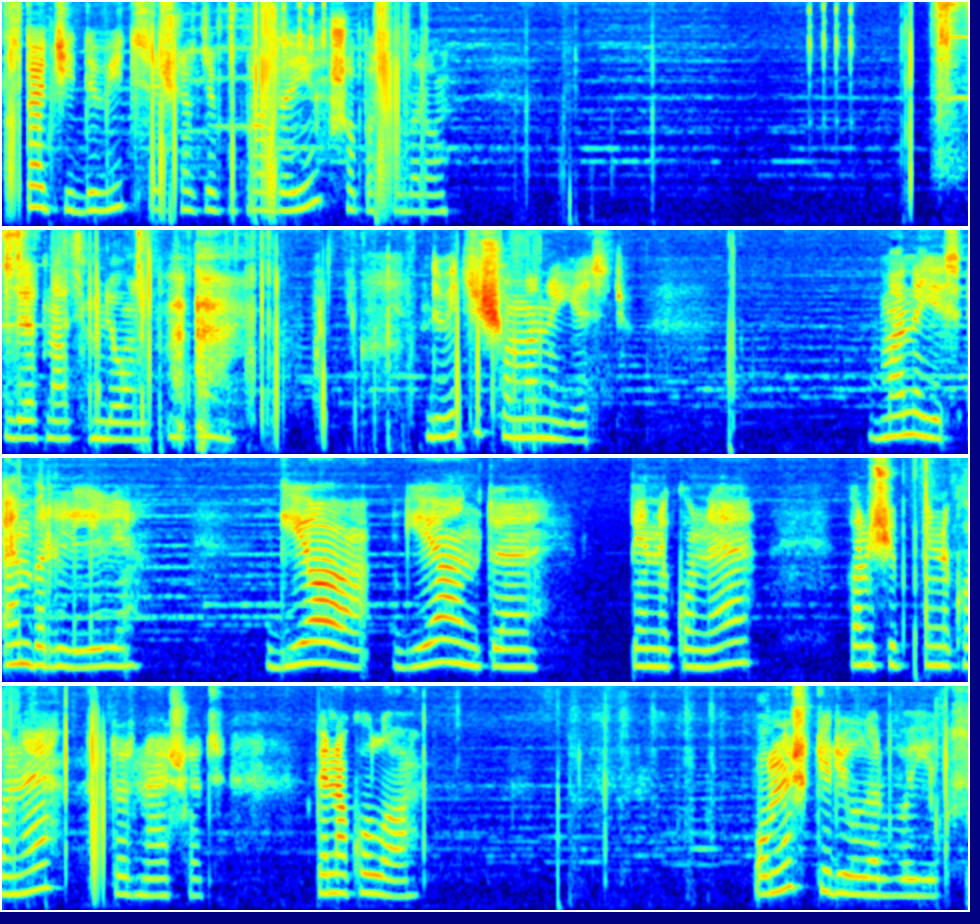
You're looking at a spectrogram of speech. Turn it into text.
Кстати, дивіться, зараз я попродаю, що пособирав. 19 мільйонів. Дивіться, що в мене є. В мене є Ембер Лілі, Гіа, Гіант, Пінеконе. Короче, Пінеконе, хто знає, що це? Пінакола. Помниш Кирил RVX?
